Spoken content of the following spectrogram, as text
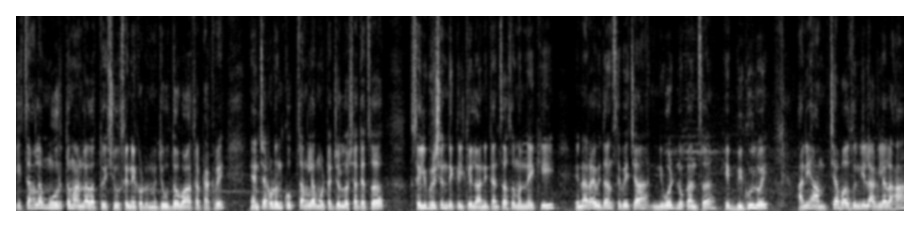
एक चांगला मुहूर्त मानला जातो आहे शिवसेनेकडून. म्हणजे उद्धव बाळासाहेब ठाकरे यांच्याकडून खूप चांगल्या मोठ्या जल्लोषात त्याचं सेलिब्रेशन देखील केलं. आणि त्यांचं असं म्हणणं आहे की येणाऱ्या विधानसभेच्या निवडणुकांचं हे बिगुल होईल आणि आमच्या बाजूनी लागलेला हा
